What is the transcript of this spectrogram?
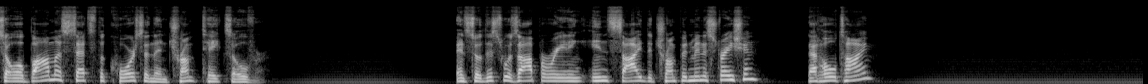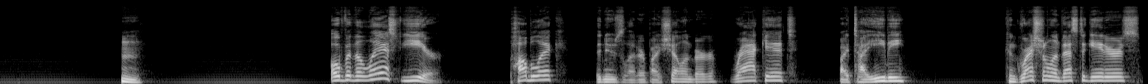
so Obama sets the course and then Trump takes over. And so this was operating inside the Trump administration that whole time? Hmm. Over the last year, Public, the newsletter by Shellenberger, Racket by Taibbi, congressional investigators,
